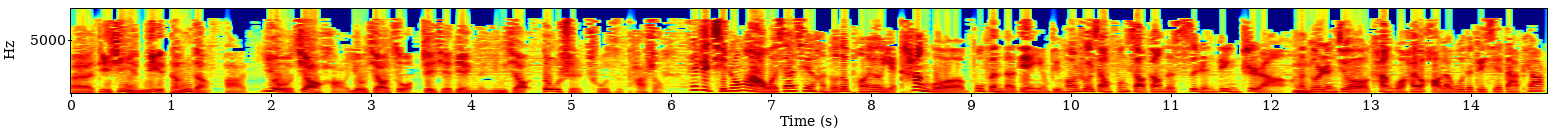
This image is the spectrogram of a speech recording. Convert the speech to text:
呃，地心引力等等啊，又叫好又叫座，这些电影的营销都是出自他手。在这其中啊，我相信很多的朋友也看过部分的电影，比方说像冯小刚的《私人定制》啊，嗯很多人就看过，还有好莱坞的这些大片儿。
